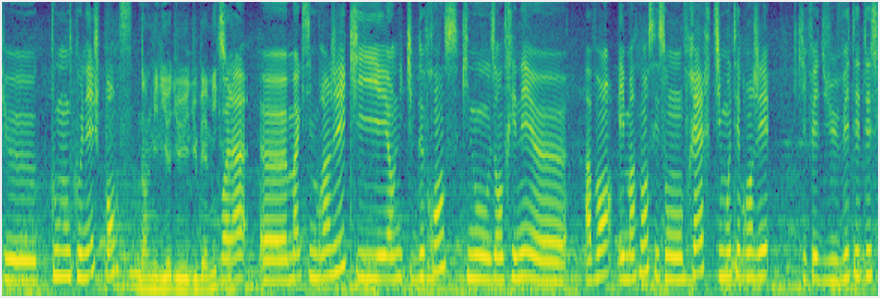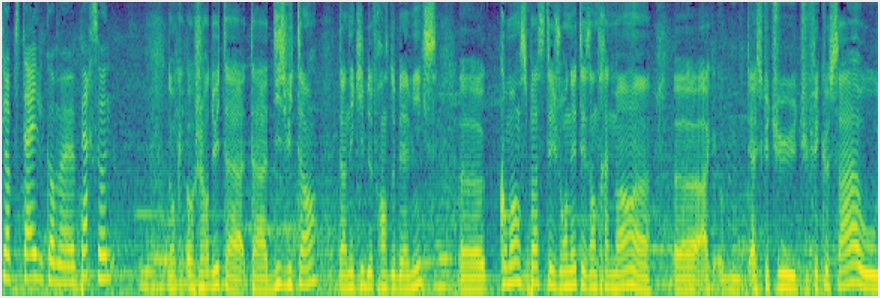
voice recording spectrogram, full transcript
que tout le monde connaît, je pense. dans le milieu du, du BMX. Voilà, euh, Maxime Bringer qui est en équipe de France, qui nous entraînait euh, avant. Et maintenant, c'est son frère Timothée Bringer qui fait du VTT slopestyle comme euh, personne. Donc aujourd'hui, tu as, 18 ans, tu es en équipe de France de BMX. Euh, comment se passent tes journées, tes entraînements Euh, Est-ce que tu, tu fais que ça ou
